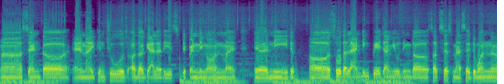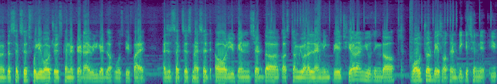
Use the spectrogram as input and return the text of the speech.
uh, center and I can choose other galleries depending on my uh, need. Uh, so the landing page I'm using the success message when uh, the successfully voucher is connected. I will get the host hostify as a success message or you can set the custom URL landing page. Here I'm using the voucher based authentication. You,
